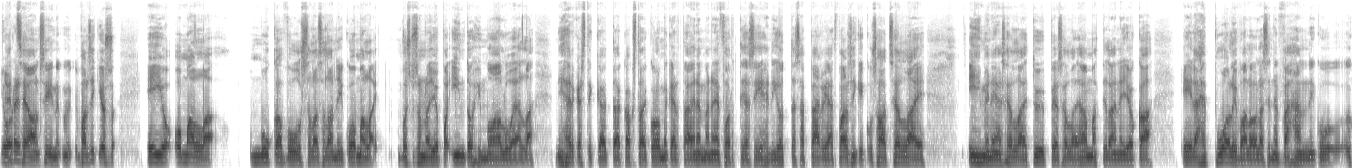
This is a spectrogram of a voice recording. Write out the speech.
Juuri Et se on siinä, varsinkin jos ei ole omalla mukavuus, sellaisella niin kuin omalla, voisiko sanoa jopa intohimoalueella, niin herkästi käyttää kaksi tai kolme kertaa enemmän efforttia siihen, jotta sä pärjäät. Varsinkin kun sä oot sellainen ihminen ja sellainen tyyppi ja sellainen ammattilainen, joka ei lähde puolivaloilla sinne vähän niin kuin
